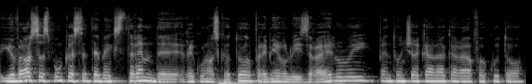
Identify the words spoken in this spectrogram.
Eu vreau să spun că suntem extrem de recunoscători premierului Israelului pentru încercarea care a făcut-o,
